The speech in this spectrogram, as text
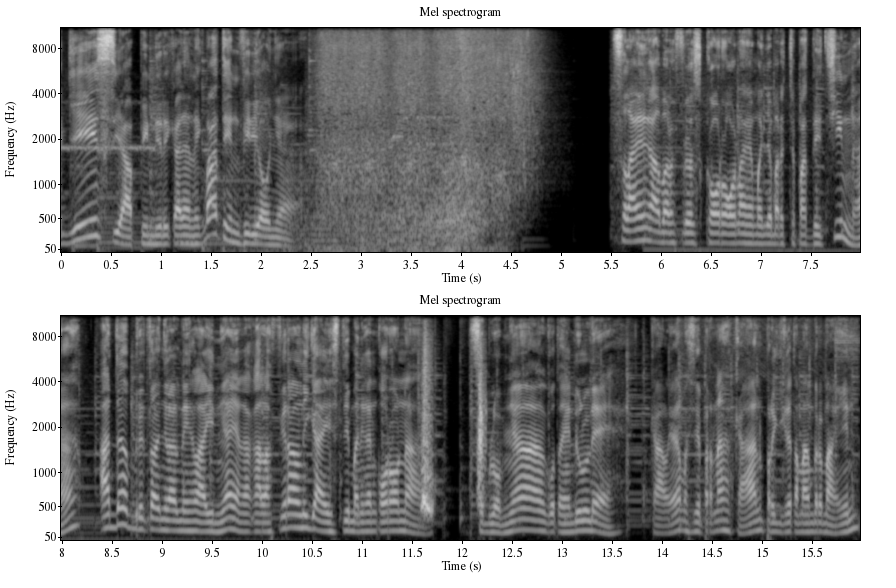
lagi, siapin diri kalian nikmatin videonya. Selain kabar virus corona yang menyebar cepat di Cina, ada berita nyeleneh lainnya yang gak kalah viral nih guys dibandingkan corona. Sebelumnya gue tanya dulu deh, kalian masih pernah kan pergi ke taman bermain?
